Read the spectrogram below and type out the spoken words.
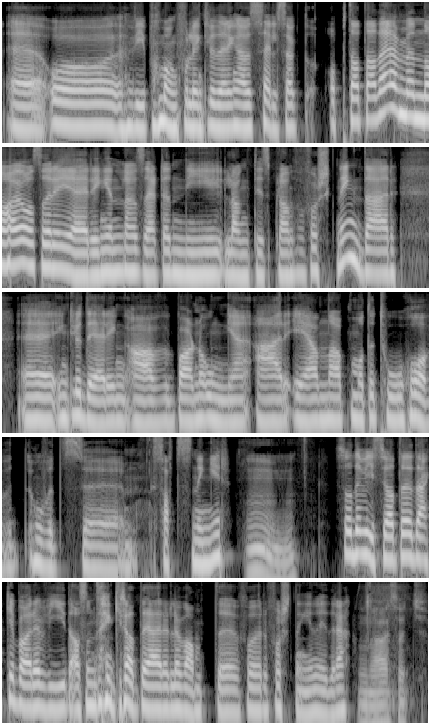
Uh, og vi på Mangfold og inkludering er jo selvsagt opptatt av det, men nå har jo også regjeringen lansert en ny langtidsplan for forskning, der uh, inkludering av barn og unge er en av på en måte to hoved, hovedsatsinger. Mm. Så det viser jo at det, det, er ikke bare vi da som tenker at det er relevant for forskningen videre. Nei, sant.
